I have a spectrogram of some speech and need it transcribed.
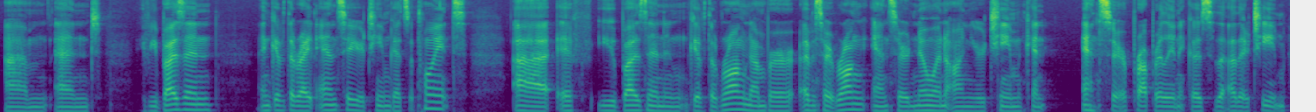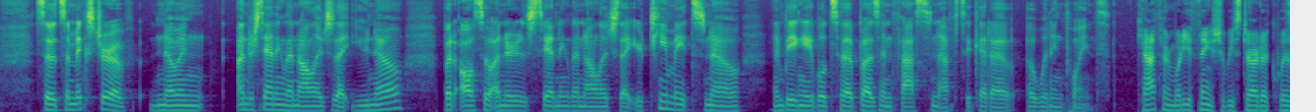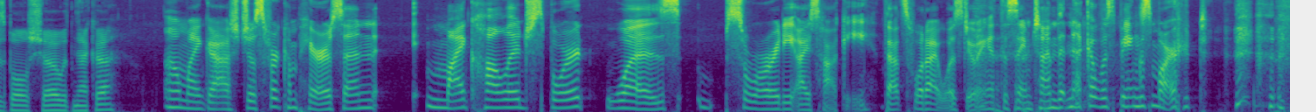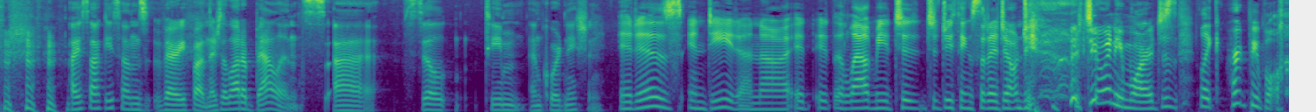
Um, and if you buzz in and give the right answer, your team gets a point. Uh, if you buzz in and give the wrong number, I'm sorry, wrong answer, no one on your team can answer properly and it goes to the other team. So it's a mixture of knowing understanding the knowledge that you know, but also understanding the knowledge that your teammates know and being able to buzz in fast enough to get a, a winning point. Katherine, what do you think? Should we start a quiz bowl show with Nneka? Oh my gosh, just for comparison, my college sport was sorority ice hockey. That's what I was doing at the same time that Nneka was being smart. ice hockey sounds very fun. There's a lot of balance. Uh, still team and coordination. It is indeed, and uh, it it allowed me to to do things that I don't do do anymore, just like hurt people.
